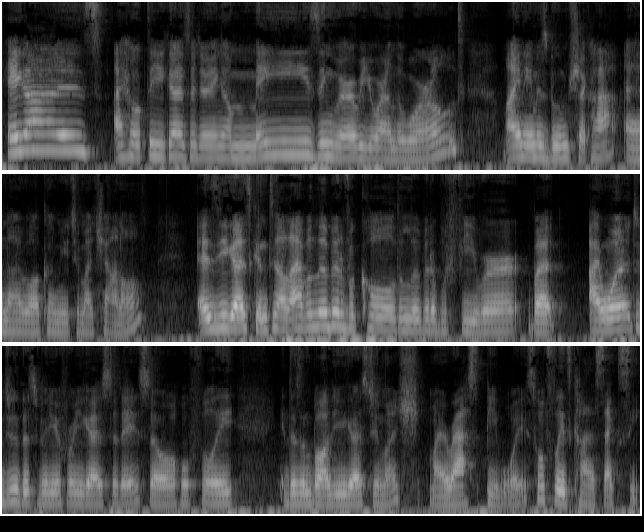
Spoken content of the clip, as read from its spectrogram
Hey guys! I hope that you guys are doing amazing wherever you are in the world. My name is Boom Shikha and I welcome you to my channel. As you guys can tell, I have a little bit of a cold, a little bit of a fever, but I wanted to do this video for you guys today, so hopefully it doesn't bother you guys too much. My raspy voice. Hopefully it's kind of sexy.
